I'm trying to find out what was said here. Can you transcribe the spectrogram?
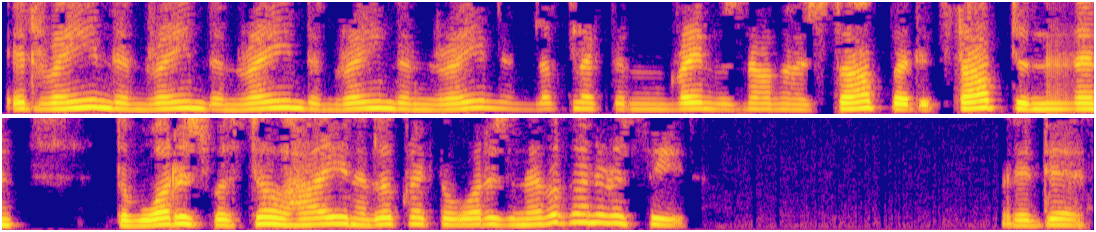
it rained and rained and rained and rained and rained and looked like the rain was not going to stop, but it stopped and then the waters were still high and it looked like the waters were never going to recede. But it did.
